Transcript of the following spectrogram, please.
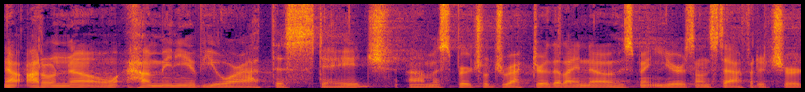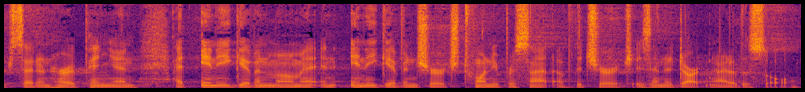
Now, I don't know how many of you are at this stage. Um, a spiritual director that I know who spent years on staff at a church said, in her opinion, at any given moment in any given church, 20% of the church is in a dark night of the soul.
